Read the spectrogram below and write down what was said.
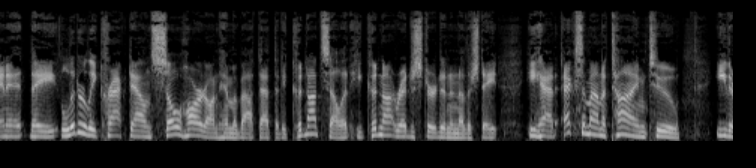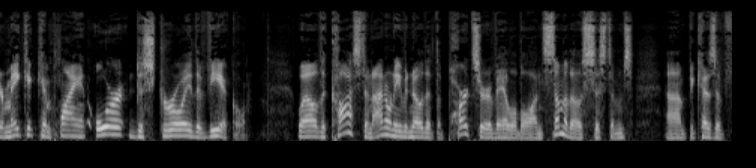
and it, they literally cracked down so hard on him about that that he could not sell it. He could not register it in another state. He had X amount of time to either make it compliant or destroy the vehicle. Well, the cost, and I don't even know that the parts are available on some of those systems um, because of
